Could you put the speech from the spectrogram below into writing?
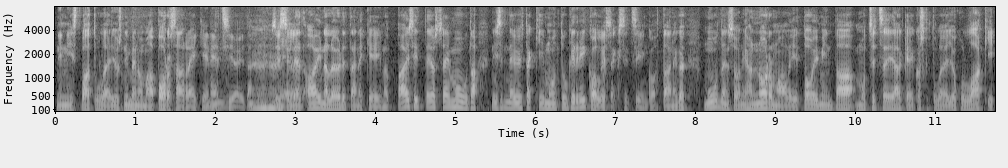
niin niistä vaan tulee just nimenomaan porsaanreikien etsijöitä. Mm-hmm. Siis silleen, että aina löydetään ne keinot. Tai sitten jos ei muuta, niin sitten ne yhtäkkiä muuttuukin rikolliseksi sit siinä kohtaa. Niin kuin, että muuten se on ihan normaalia toimintaa, mutta sitten sen jälkeen, koska tulee joku laki,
